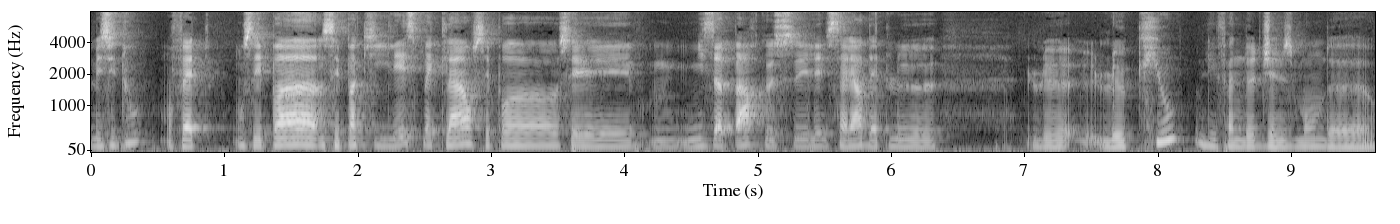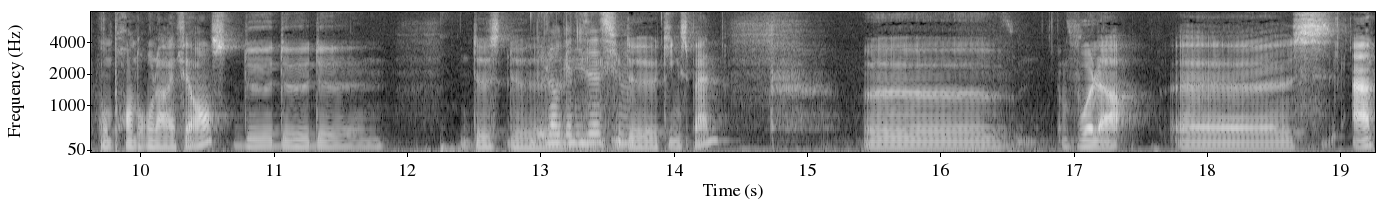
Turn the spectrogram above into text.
mais c'est tout en fait. On sait pas, on sait pas qui il est ce mec-là. On sait pas. C'est mis à part que c'est, ça a l'air d'être le le le Q. Les fans de James Bond euh, comprendront la référence de de de de, De l'organisation. de Kingspan. Euh, voilà. Un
